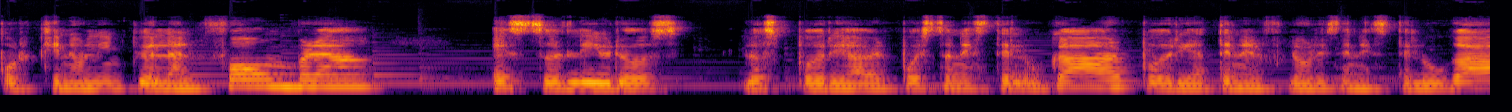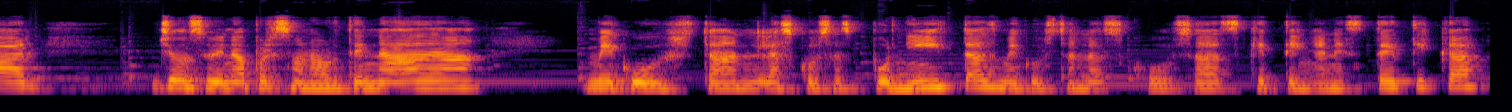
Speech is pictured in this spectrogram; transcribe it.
por qué no limpio la alfombra, estos libros los podría haber puesto en este lugar, podría tener flores en este lugar, yo soy una persona ordenada, me gustan las cosas bonitas, me gustan las cosas que tengan estética.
